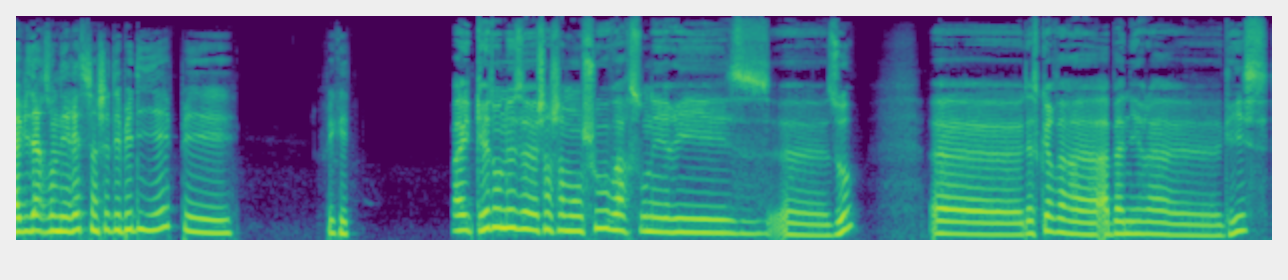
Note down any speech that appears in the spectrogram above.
A bid ar zon erez chanche debet ie pe... Pe ket. Ba, gret on eus euh, chanchan manchou war son erez euh, zo. Euh, da skwer war a, a banir la euh, gris.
